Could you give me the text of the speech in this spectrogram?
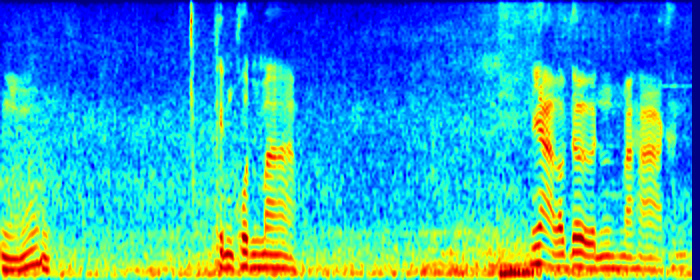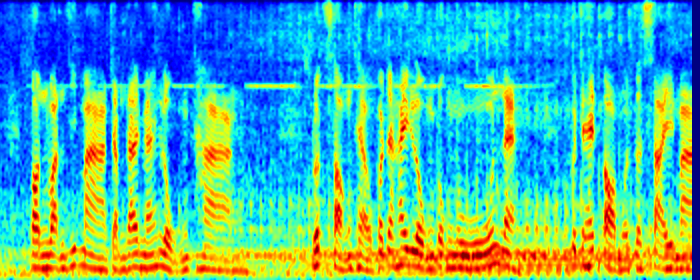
อืมเข้มข้นมาก เนี่ยเราเดินมาหาตอนวันที่มาจำได้ไหมหลงทาง รถสองแถวก็จะให้ลงตรงนู้นนี่ยเพื่อจะให้ต่อมอเตอร์ไซค์มา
